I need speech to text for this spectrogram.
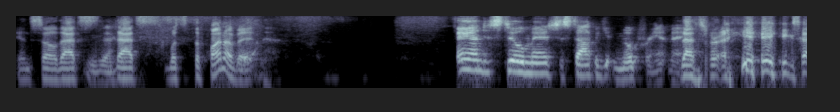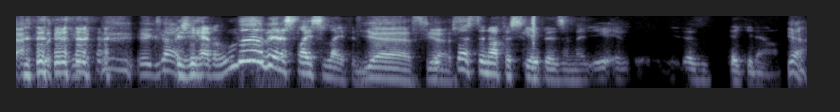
And so that's Exactly. that's what's the fun of it. And still managed to stop and get milk for Aunt May. That's right. exactly. Exactly. Because you have a little bit of slice of life in there. Yes, yes. just enough escapism that you, it, it doesn't take you down. yeah,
